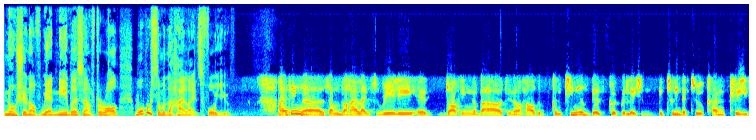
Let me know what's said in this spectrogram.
notion of we are neighbors after all. What were some of the highlights for you? I think uh, some of the highlights really is talking about you know how to continue this good relation between the two countries.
